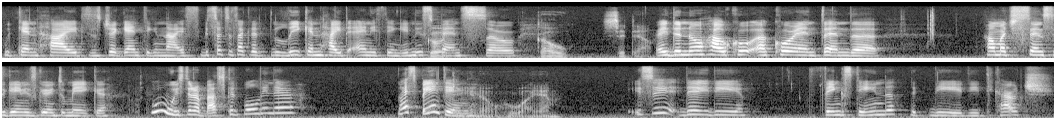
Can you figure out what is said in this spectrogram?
we can hide this gigantic knife. Besides the fact that Lee can hide anything in his Good. pants, so Go sit down. I don't know how co- uh, current and uh, how much sense the game is going to make. Ooh, is there a basketball in there? Nice Do painting. you know who I am? Is see the the thing stained? The the the, the couch?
